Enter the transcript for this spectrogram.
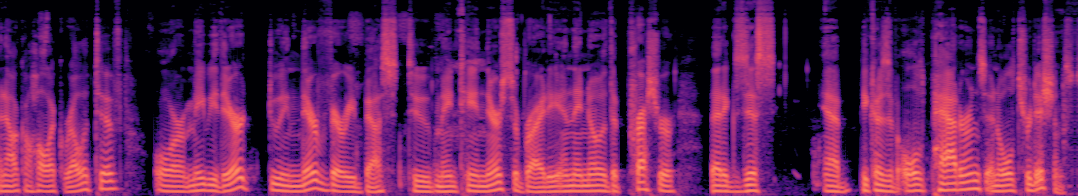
an alcoholic relative, or maybe they're doing their very best to maintain their sobriety and they know the pressure that exists uh, because of old patterns and old traditions.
